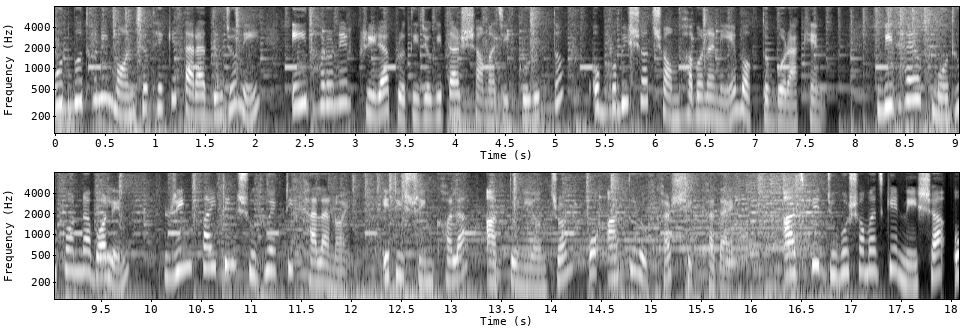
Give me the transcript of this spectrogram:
উদ্বোধনী মঞ্চ থেকে তারা দুজনেই এই ধরনের ক্রীড়া প্রতিযোগিতার সামাজিক গুরুত্ব ও ভবিষ্যৎ সম্ভাবনা নিয়ে বক্তব্য রাখেন। বিধায়ক মধুকন্যা বলেন, রিং ফাইটিং শুধু একটি খেলা নয় এটি শৃঙ্খলা, আত্মনিয়ন্ত্রণ ও আত্মরক্ষার শিক্ষা দেয়। আজকের যুব সমাজকে নেশা ও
